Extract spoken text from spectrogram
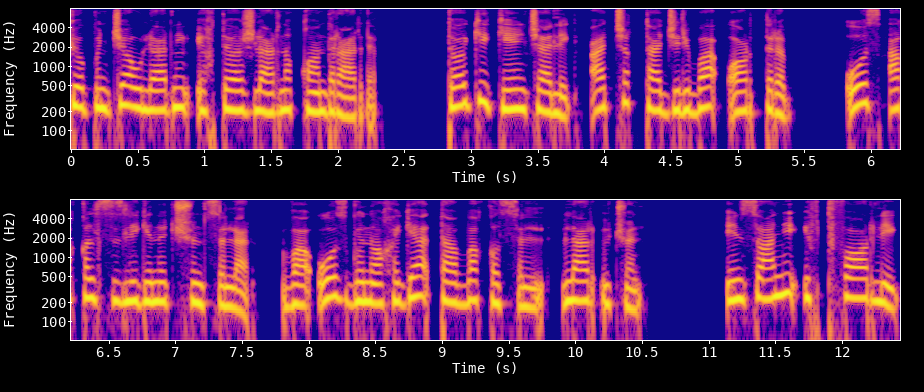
ko'pincha ularning ehtiyojlarini qondirardi. Toki keyinchalik achchiq tajriba orttirib o'z aqlsizligini tushunsinlar va o'z gunohiga tavba qilsinlar uchun. Insoniy iftiforlik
